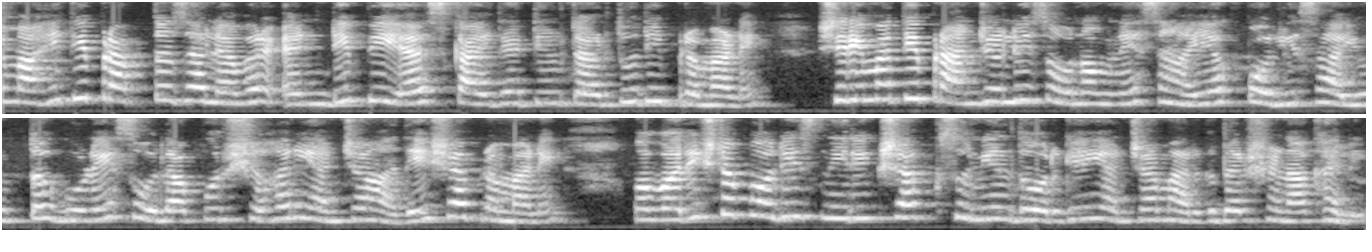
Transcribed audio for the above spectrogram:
माहिती प्राप्त झाल्यावर एन डी पी एस कायद्यातील तरतुदीप्रमाणे श्रीमती प्रांजली सोनवणे सहाय्यक पोलीस आयुक्त गुणे सोलापूर शहर यांच्या आदेशाप्रमाणे व वरिष्ठ पोलीस निरीक्षक सुनील दोरगे यांच्या मार्गदर्शनाखाली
